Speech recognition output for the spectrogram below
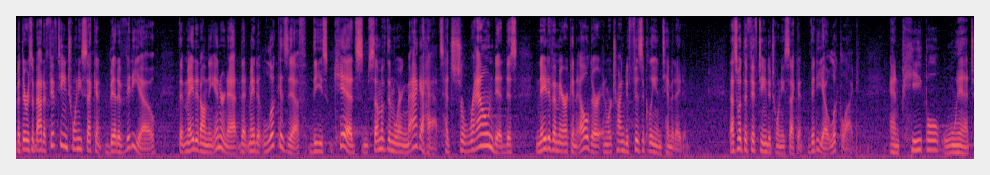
But there was about a 15, 20 second bit of video that made it on the internet that made it look as if these kids, some of them wearing MAGA hats, had surrounded this Native American elder and were trying to physically intimidate him. That's what the 15 to 20 second video looked like. And people went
